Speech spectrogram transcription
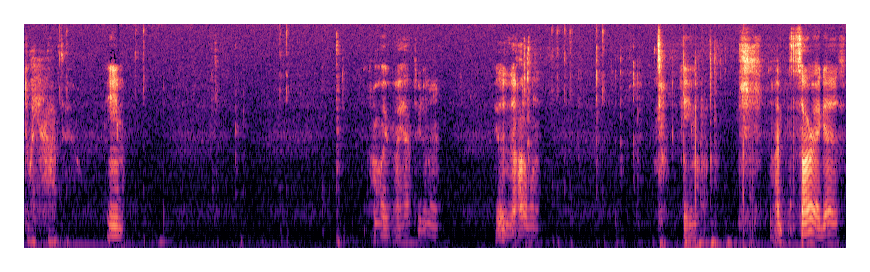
Do I have to? Aim. Oh, I, I have to, don't I? I don't wanna. Aim. I'm sorry, I guess.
